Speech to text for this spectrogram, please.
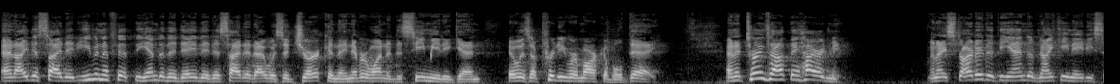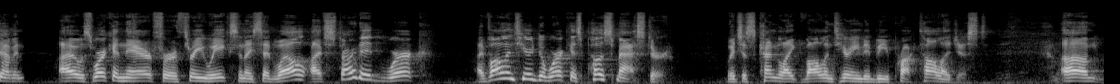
And I decided, even if at the end of the day they decided I was a jerk and they never wanted to see me again, it was a pretty remarkable day. And it turns out they hired me. And I started at the end of 1987. I was working there for three weeks and I said, Well, I've started work. I volunteered to work as postmaster, which is kind of like volunteering to be proctologist. Um,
